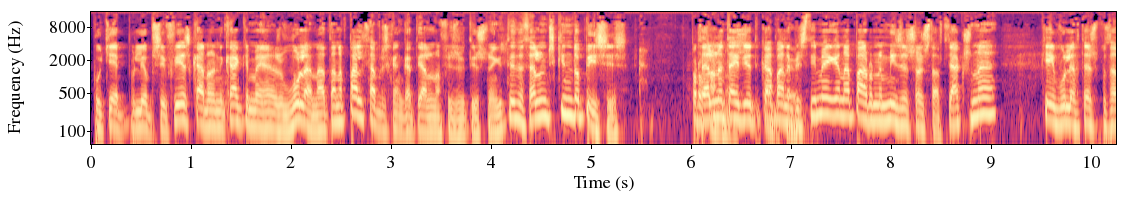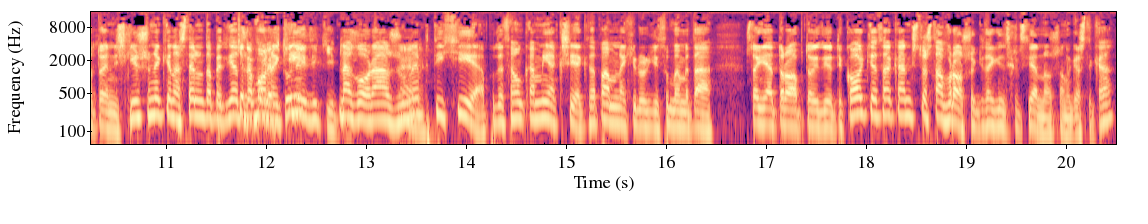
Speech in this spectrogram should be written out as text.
Που και πλειοψηφίες κανονικά και με βούλα να ήταν, πάλι θα βρίσκαν κάτι άλλο να αμφισβητήσουν. Γιατί δεν θέλουν τις κινητοποιήσεις. Θέλουν τα ιδιωτικά Κάτι πανεπιστήμια για να πάρουν μίζες όσοι θα φτιάξουν και οι βουλευτές που θα το ενισχύσουν και να στέλνουν τα παιδιά Και τους να μόνο βολευτούν οι εκεί δικοί τους. να αγοράζουν Ναι, ναι. πτυχία που δεν θα έχουν καμία αξία. Και θα πάμε να χειρουργηθούμε μετά στο γιατρό από το ιδιωτικό και θα κάνεις το σταυρό σου και θα γίνεις χριστιανός αναγκαστικά.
